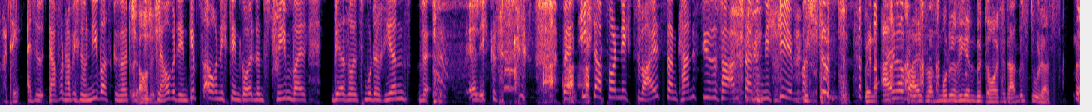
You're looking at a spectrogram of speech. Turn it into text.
aber den, also davon habe ich noch nie was gehört. Ich Und ich nicht. glaube, den gibt's auch nicht, den goldenen Stream, weil wer soll's moderieren? Wer, ehrlich gesagt, wenn ich davon nichts weiß, dann kann es diese Veranstaltung nicht geben. Stimmt. Wenn einer weiß, was moderieren bedeutet, dann bist du das.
